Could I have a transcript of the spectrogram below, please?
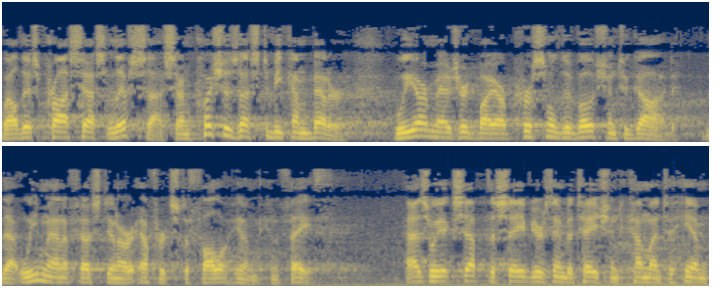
While this process lifts us and pushes us to become better, we are measured by our personal devotion to God that we manifest in our efforts to follow Him in faith. As we accept the Savior's invitation to come unto Him,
